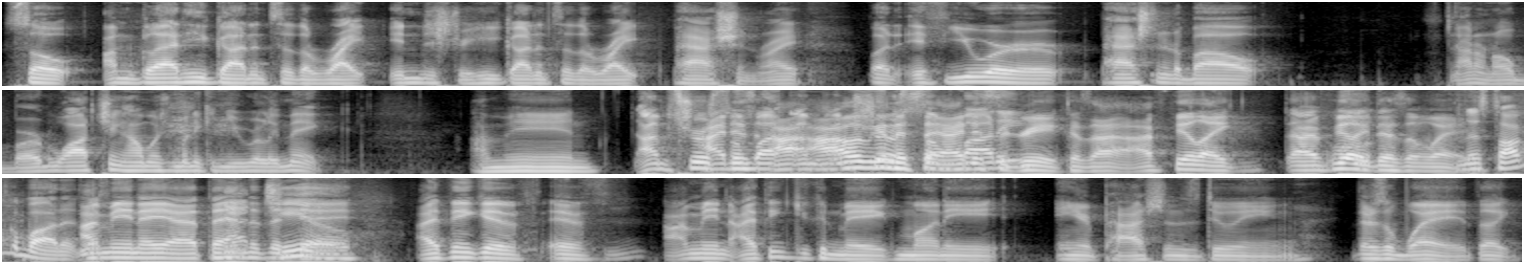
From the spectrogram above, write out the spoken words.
So I'm glad he got into the right industry. He got into the right passion, right? But if you were passionate about, I don't know, bird watching, how much money can you really make? I mean, I'm sure. I, just, somebody, I, I'm- I I'm was sure gonna say I disagree because I, I feel like I feel Well, like there's a way. Let's talk about it. I mean, yeah, at the end of the Geo. day, I think if if I mean, I think you can make money in your passions doing. There's a way, like,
